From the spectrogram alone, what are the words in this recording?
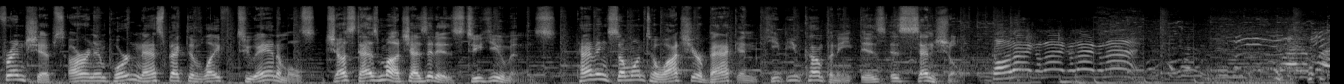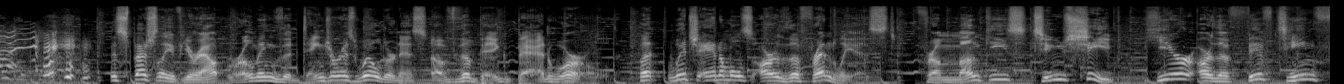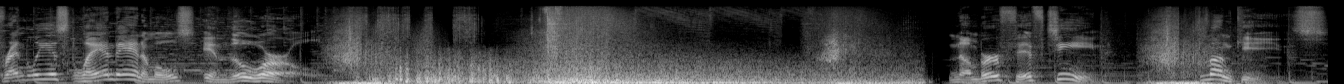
Friendships are an important aspect of life to animals just as much as it is to humans. Having someone to watch your back and keep you company is essential. Especially if you're out roaming the dangerous wilderness of the big bad world. But which animals are the friendliest? From monkeys to sheep, here are the 15 friendliest land animals in the world. Number 15 Monkeys.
